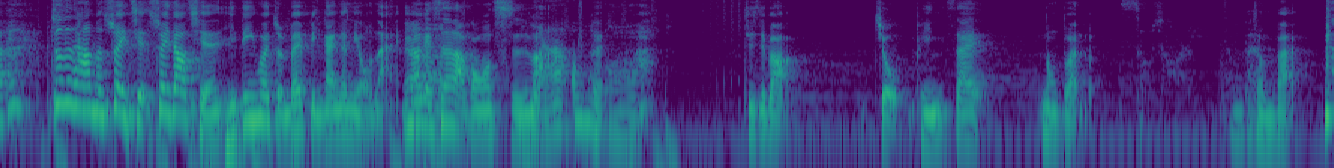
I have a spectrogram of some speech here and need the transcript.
啊，就是他们睡前睡觉前一定会准备饼干跟牛奶，因为要给圣诞老公公吃嘛。Yeah, Oh my 对，god, 姐姐把酒瓶塞弄断了，so sorry，怎么办？怎么办？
